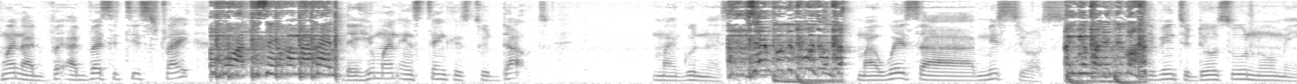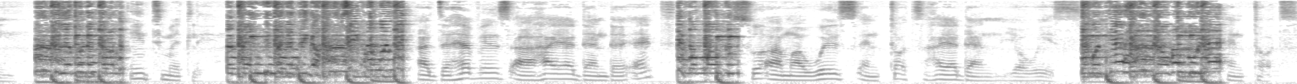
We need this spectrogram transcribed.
When adver adversity strikes, the human instinct is to doubt my goodness. My ways are mysterious, even to those who know me intimately. As the heavens are higher than the earth, so are my ways and thoughts higher than your ways and thoughts.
